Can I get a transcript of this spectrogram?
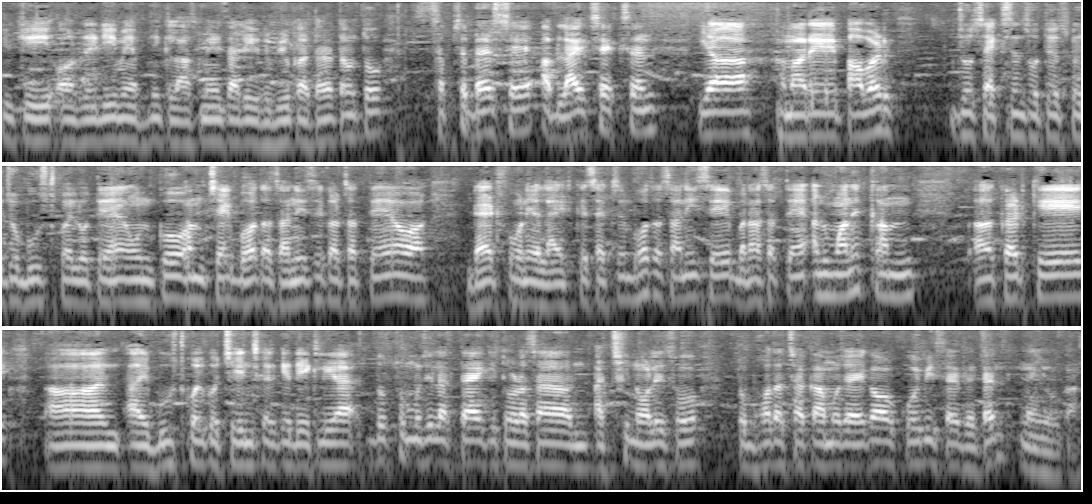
क्योंकि ऑलरेडी मैं अपनी क्लास में सारी रिव्यू करता रहता हूँ तो सबसे बेस्ट है अब लाइट सेक्शन या हमारे पावर जो सेक्शंस होते हैं उस पर जो बूस्ट कॉयल होते हैं, उनको हम चेक बहुत आसानी से कर सकते हैं और डेड फ़ोन या लाइट के सेक्शन बहुत आसानी से बना सकते हैं। अनुमानित काम करके बूस्ट कॉल को चेंज करके देख लिया। दोस्तों, मुझे लगता है कि थोड़ा सा अच्छी नॉलेज हो तो बहुत अच्छा काम हो जाएगा और कोई भी सेट रिटर्न नहीं होगा।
